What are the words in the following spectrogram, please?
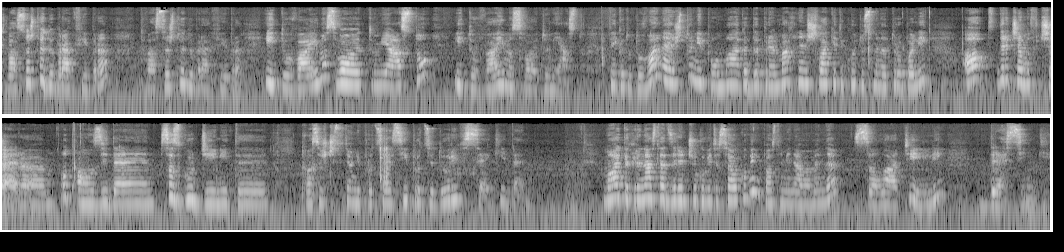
Това също е добра фибра. Това също е добра фибра. И това има своето място, и това има своето място. Тъй като това нещо ни помага да премахнем шлаките, които сме натрупали от, да речем, от вчера, от онзи ден, с годините. Това са изчислителни процеси и процедури всеки ден. Моята храна след зеленчуковите сокове и после минаваме на салати или дресинги.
